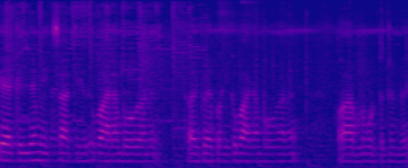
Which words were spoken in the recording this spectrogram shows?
കേക്കിന്റെ മിക്സ് ആക്കിയത് പാരാൻ പോവുകയാണ് ടോയ്ലറ്റ് പേപ്പറിലേക്ക് പാരാൻ പോവുകയാണ് പാർന്ന് കൊടുത്തിട്ടുണ്ട്.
